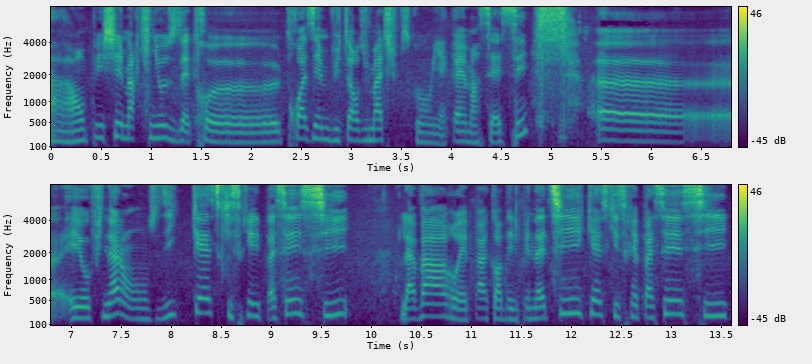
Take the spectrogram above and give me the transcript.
a empêché Marquinhos d'être euh, troisième buteur du match, parce qu'il y a quand même un CSC. Euh, et au final, on se dit qu'est-ce qui serait passé si la VAR n'aurait pas accordé le penalty? Qu'est-ce qui serait passé si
